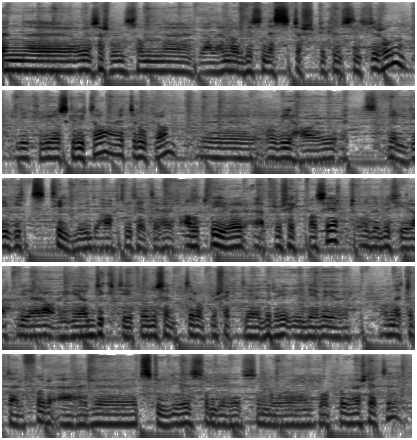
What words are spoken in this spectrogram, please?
en uh, organisasjon som uh, ja, det er Norges nest største kunstinstitusjon, liker vi å skryte av, etter Operaen. Uh, og vi har jo et veldig vidt tilbud av aktiviteter her. Alt vi gjør er prosjektbasert, og det betyr at vi er avhengig av dyktige produsenter og prosjektledere i det vi gjør. Og nettopp derfor er et studie som det som nå går på universitetet,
